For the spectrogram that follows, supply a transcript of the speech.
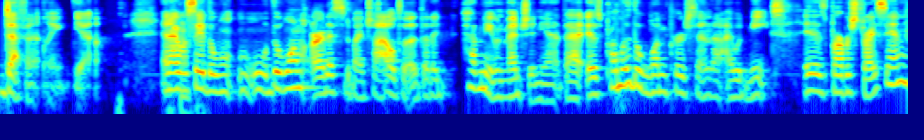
definitely yeah and i will say the the one artist in my childhood that i haven't even mentioned yet that is probably the one person that i would meet is Barbra Streisand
